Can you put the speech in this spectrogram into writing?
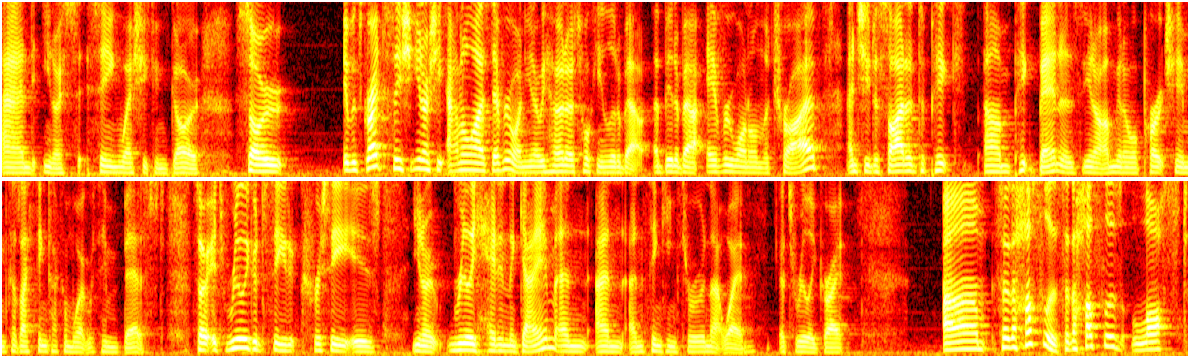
and you know s- seeing where she can go. So it was great to see she you know she analyzed everyone you know we heard her talking a little about a bit about everyone on the tribe and she decided to pick um, pick Ben as you know I'm going to approach him because I think I can work with him best. So it's really good to see that Chrissy is you know really head in the game and and and thinking through in that way. It's really great. Um, so the hustlers, so the hustlers lost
